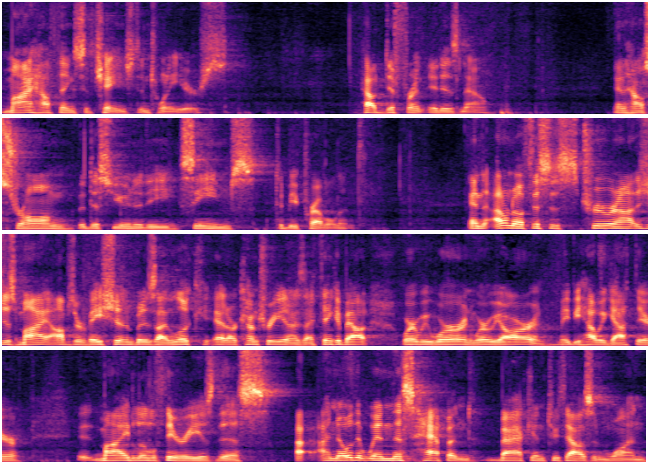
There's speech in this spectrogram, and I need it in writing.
My, how things have changed in 20 years. How different it is now. And how strong the disunity seems to be prevalent. And I don't know if this is true or not, this is just my observation, but as I look at our country and as I think about where we were and where we are and maybe how we got there, my little theory is this. I know that when this happened back in 2001,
